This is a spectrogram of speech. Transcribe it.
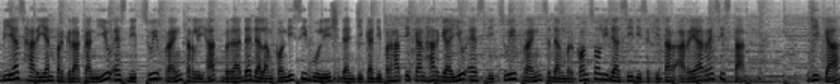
Bias harian pergerakan USD Swiss franc terlihat berada dalam kondisi bullish dan jika diperhatikan harga USD Swiss franc sedang berkonsolidasi di sekitar area resistan. Jika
